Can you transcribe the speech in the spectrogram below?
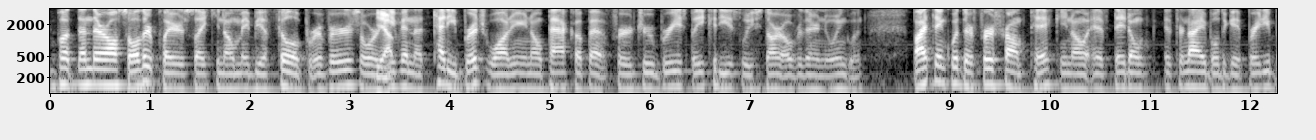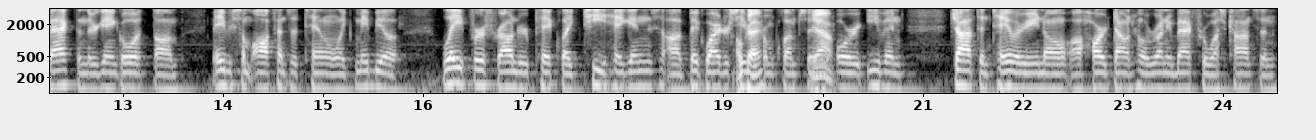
But then there are also other players like you know maybe a Philip Rivers or Yep. even a Teddy Bridgewater, you know, backup at for Drew Brees, but he could easily start over there in New England. But I think with their first round pick, you know, if they don't, if they're not able to get Brady back, then they're gonna go with um maybe some offensive talent, like maybe a late first rounder pick like Tee Higgins, a big wide receiver Okay. from Clemson, Yeah. or even Jonathan Taylor, you know, a hard downhill running back for Wisconsin.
